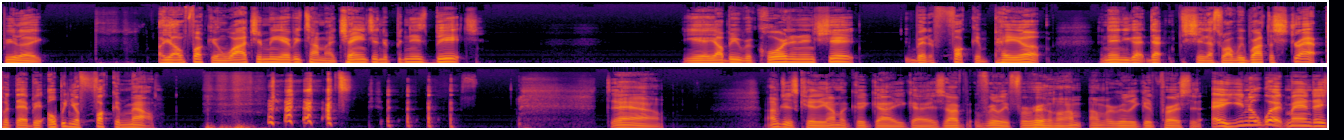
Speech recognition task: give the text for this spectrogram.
Be like, are y'all fucking watching me every time I change it up in this bitch? Yeah, y'all be recording and shit. You better fucking pay up. And then you got that shit. That's why we brought the strap. Put that bit. Open your fucking mouth. Damn. I'm just kidding. I'm a good guy, you guys. I'm really for real. I'm I'm a really good person. Hey, you know what, man? They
